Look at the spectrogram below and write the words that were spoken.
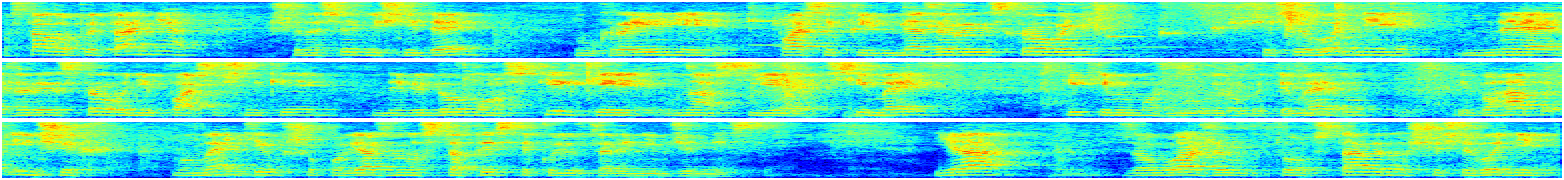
постало питання, що на сьогоднішній день в Україні пасіки не зареєстровані, що сьогодні не зареєстровані пасічники, невідомо скільки у нас є сімей, скільки ми можемо виробити меду і багато інших моментів, що пов'язано з статистикою в царині бджільництва. Я зауважив ту обставину, що сьогодні,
